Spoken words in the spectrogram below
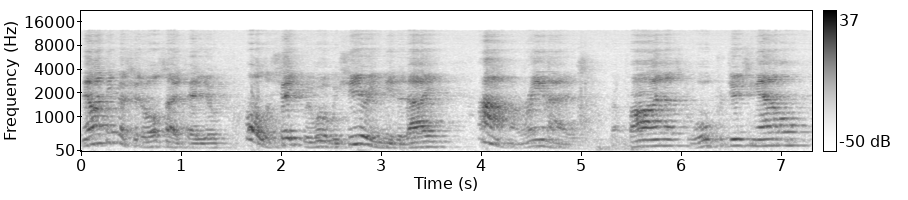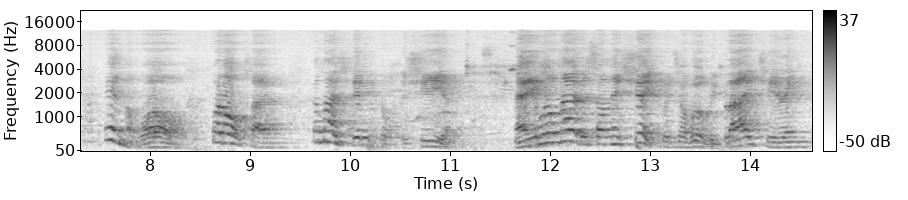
Now, I think I should also tell you, all the sheep we will be shearing here today are merinos, the finest wool-producing animal in the world, but also the most difficult to shear. Now you will notice on this sheep, which I will be blade shearing,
